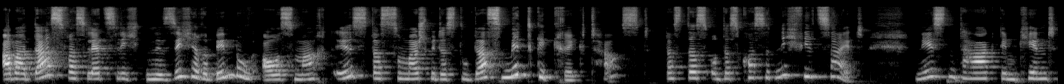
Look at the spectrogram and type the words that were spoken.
aber das, was letztlich eine sichere Bindung ausmacht, ist, dass zum Beispiel, dass du das mitgekriegt hast, dass das, und das kostet nicht viel Zeit, nächsten Tag dem Kind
